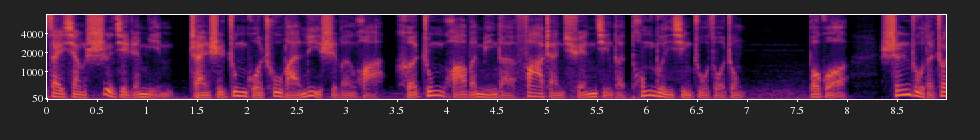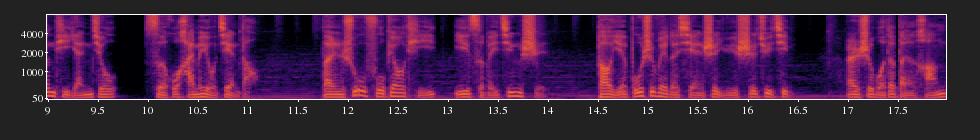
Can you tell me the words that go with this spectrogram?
在向世界人民展示中国出版历史文化和中华文明的发展全景的通论性著作中。不过，深入的专题研究似乎还没有见到。本书副标题以此为经史，倒也不是为了显示与时俱进，而是我的本行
